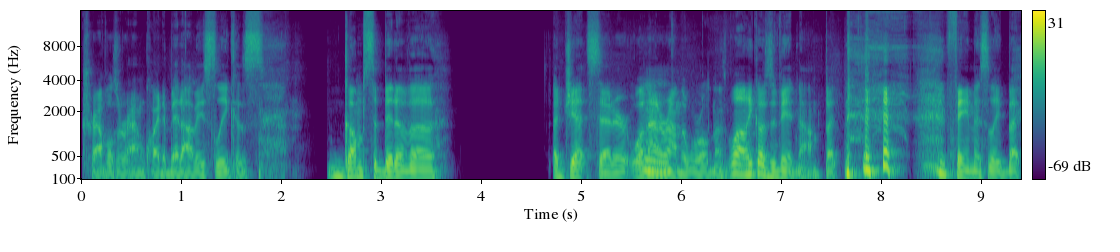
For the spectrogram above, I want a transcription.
travels around quite a bit, obviously, because Gump's a bit of a a jet setter. Well, not Mm. around the world. Well, he goes to Vietnam, but famously, but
